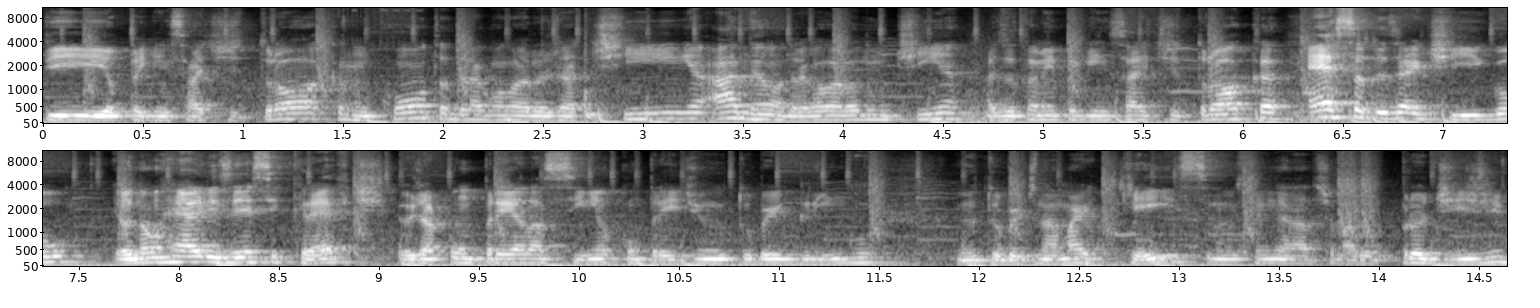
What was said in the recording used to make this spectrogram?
eu peguei em site de troca, não conta. Dragon Lore eu já tinha. Ah, não, Dragon Lore eu não tinha, mas eu também peguei em site de troca. Essa Desert Eagle, eu não realizei esse craft. Eu já comprei ela sim, eu comprei de um youtuber gringo um youtuber dinamarquês, se não estou enganado, chamado Prodigy.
